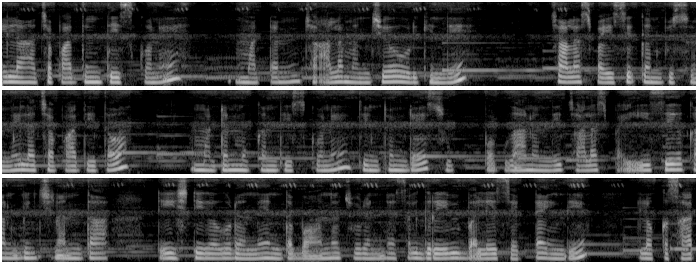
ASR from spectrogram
ఇలా చపాతీని తీసుకొని మటన్ చాలా మంచిగా ఉడికింది. చాలా స్పైసీగా కనిపిస్తుంది ఇలా చపాతీతో. మటన్ ముక్కను తీసుకొని తింటుంటే సూపర్గా ఉంది. చాలా స్పైసీగా కనిపించినంత టేస్టీగా కూడా ఉంది. ఎంత బాగుందో చూడండి. అసలు గ్రేవీ భలే సెట్ అయింది. ఇలా ఒక్కసారి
